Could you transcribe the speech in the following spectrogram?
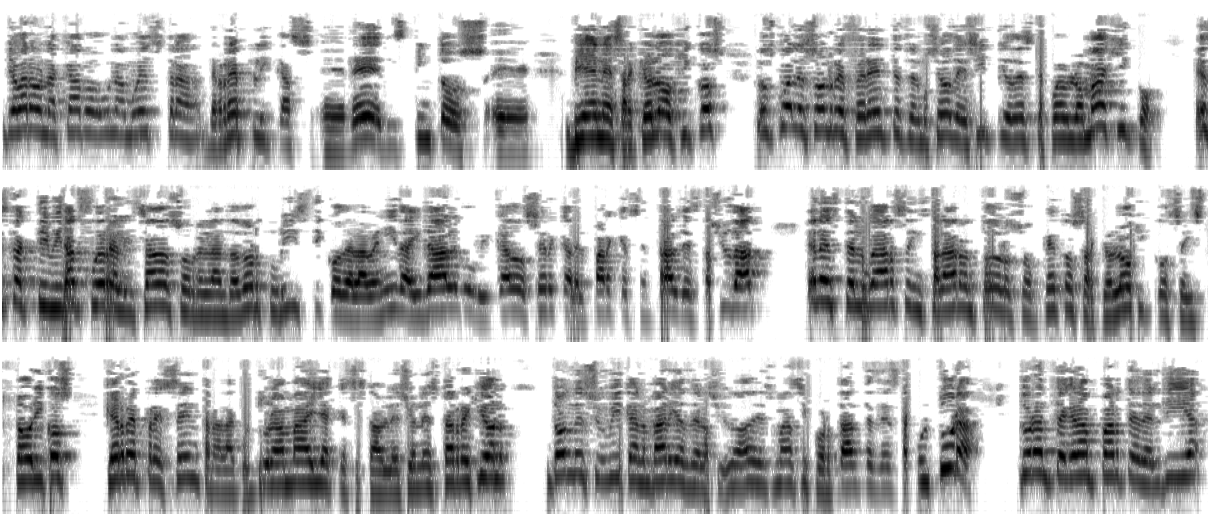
llevaron a cabo una muestra de réplicas eh, de distintos eh, bienes arqueológicos, los cuales son referentes del Museo de Sitio de este pueblo mágico. Esta actividad fue realizada sobre el andador turístico de la Avenida Hidalgo, ubicado cerca del Parque Central de esta ciudad, en este lugar se instalaron todos los objetos arqueológicos e históricos que representan a la cultura maya que se estableció en esta región, donde se ubican varias de las ciudades más importantes de esta cultura. Durante gran parte del día,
